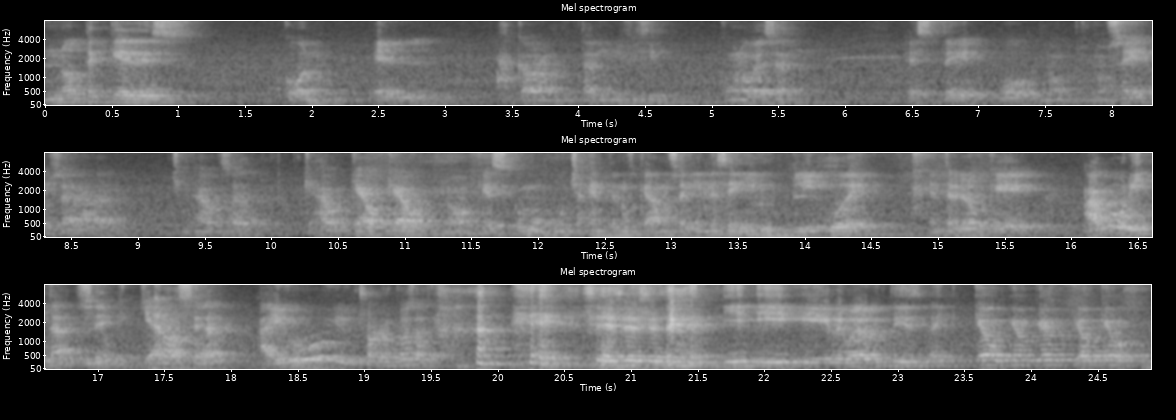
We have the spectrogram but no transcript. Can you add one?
no te quedes con el, ah, cabrón, está bien difícil, ¿cómo lo voy a hacer? Este, o no, pues no sé, o sea, chingado, o sea, ¿qué hago? ¿Qué hago? ¿Qué hago? ¿No? Que es como mucha gente nos quedamos ahí en ese limbo de entre lo que hago ahorita y lo que quiero hacer, hay un chorro de cosas. sí, sí, sí, y, y, y regularmente dices, ¿qué hago? ¿Qué hago? ¿Qué hago? ¿Qué hago? ¿Qué hago?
